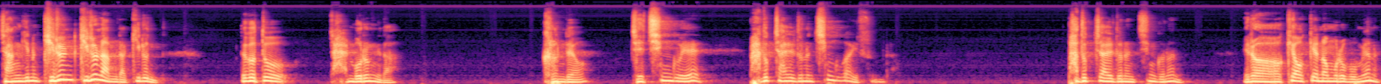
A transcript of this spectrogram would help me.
장기는 길은 길은 합니다. 길은 그것도 잘 모릅니다. 그런데요, 제 친구의 바둑 잘 두는 친구가 있습니다. 바둑 잘 두는 친구는 이렇게 어깨 너머로 보면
